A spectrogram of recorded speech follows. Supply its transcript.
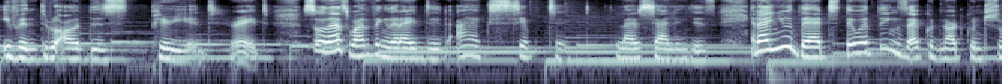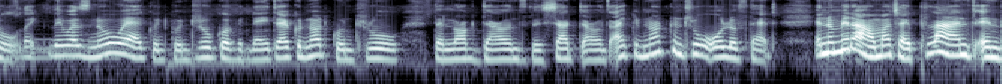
even throughout this period, right? So that's one thing that I did. I accepted life's challenges. And I knew that there were things I could not control. Like there was no way I could control COVID 19. I could not control the lockdowns, the shutdowns. I could not control all of that. And no matter how much I planned and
